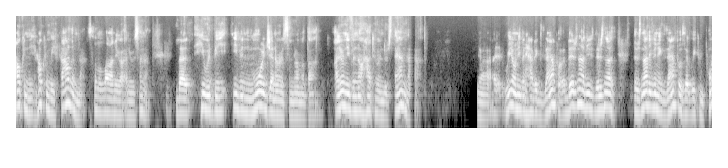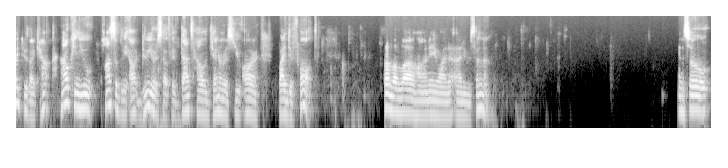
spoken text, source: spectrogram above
how can how can we fathom that? Sallallahu alaihi wasallam, that he would be even more generous in Ramadan. I don't even know how to understand that. You know, we don't even have example. There's not there's not there's not even examples that we can point to. Like how how can you possibly outdo yourself if that's how generous you are by default? And so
